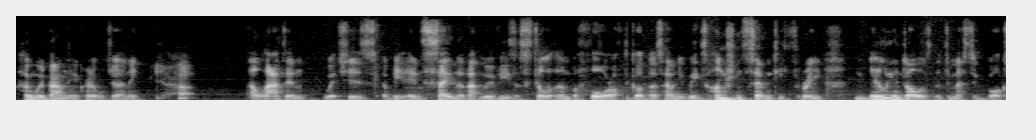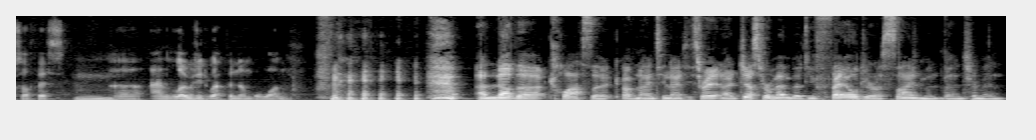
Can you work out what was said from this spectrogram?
Homeward Bound: The Incredible Journey, Yeah. Aladdin, which is I mean insane that that movie is still at number four after God knows how many weeks. 173 million dollars at the domestic box office, uh, and Loaded Weapon number one. Another classic of 1993. And I just remembered you failed your assignment, Benjamin.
